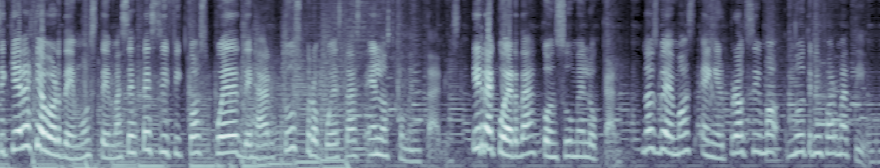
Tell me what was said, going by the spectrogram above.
Si quieres que abordemos temas específicos, puedes dejar tus propuestas en los comentarios. Y recuerda, consume local. Nos vemos en el próximo Nutri Informativo.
